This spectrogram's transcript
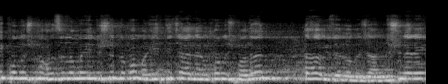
bir konuşma hazırlamayı düşündüm ama irticalen konuşmanın daha güzel olacağını düşünerek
